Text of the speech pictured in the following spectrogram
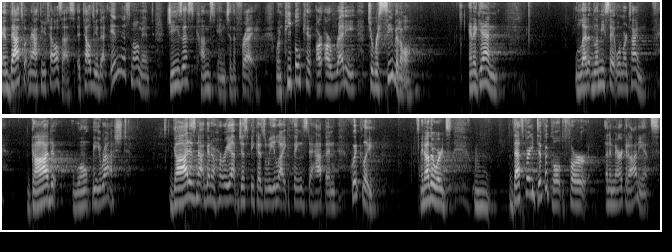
And that's what Matthew tells us. It tells you that in this moment, Jesus comes into the fray when people can, are, are ready to receive it all. And again, let, it, let me say it one more time God won't be rushed. God is not going to hurry up just because we like things to happen quickly. In other words, that's very difficult for an American audience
